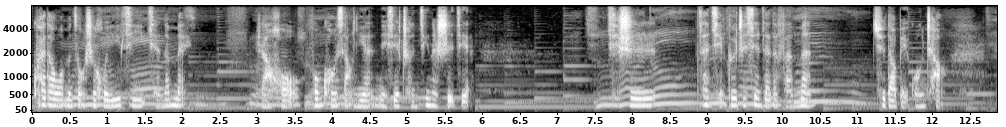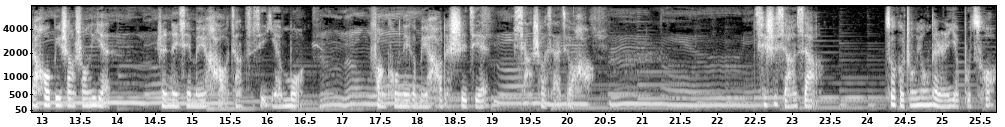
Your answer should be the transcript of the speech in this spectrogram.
快到我们总是回忆起以前的美，然后疯狂想念那些纯净的世界。其实，暂且搁置现在的烦闷。去到北广场，然后闭上双眼，任那些美好将自己淹没，放空那个美好的世界，享受下就好。其实想想，做个中庸的人也不错。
